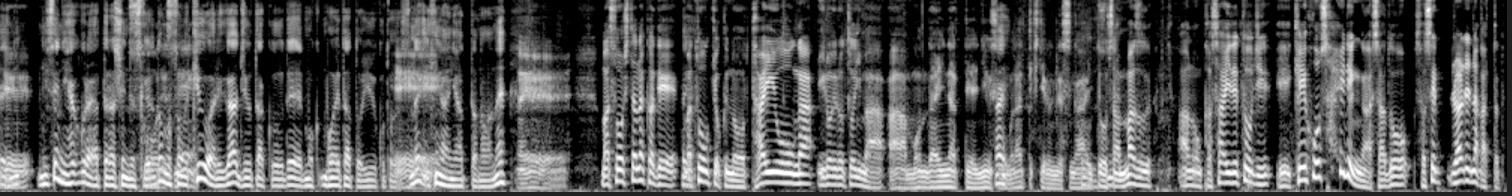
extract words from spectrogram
えー、2200ぐらいあったらしいんですけれども、そ、ね,、の9割が住宅で燃えたということですね、えー、被害に遭ったのはね。えーまあ、そうした中で、まあ、当局の対応がいろいろと今、あ問題になって、ニュースにもなってきてるんですが、はい、伊藤さん、まずあの火災で当時、えー、警報サイレンが作動させられなかったと、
